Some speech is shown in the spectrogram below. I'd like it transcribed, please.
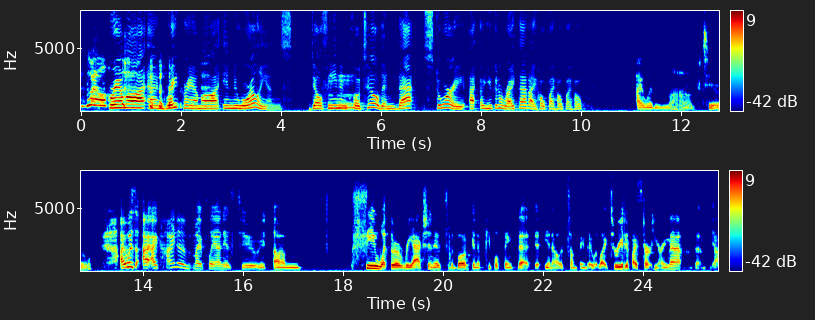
well. grandma and great grandma in New Orleans, Delphine mm-hmm. and Clotilde. And that story, I, are you going to write that? I hope, I hope, I hope. I would love to. I was, I, I kind of, my plan is to um, see what the reaction is to the book. And if people think that, it, you know, it's something they would like to read, if I start hearing that, then yeah.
